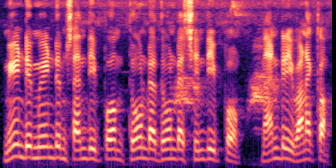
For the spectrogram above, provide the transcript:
மீண்டும் மீண்டும் சந்திப்போம். தூண்ட தூண்ட சிந்திப்போம். நன்றி வணக்கம்.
